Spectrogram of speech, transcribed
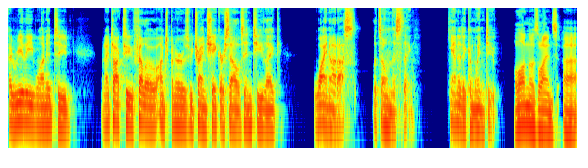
I really wanted to when I talk to fellow entrepreneurs, we try and shake ourselves into like, why not us? Let's own this thing. Canada can win too. Along those lines, uh,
